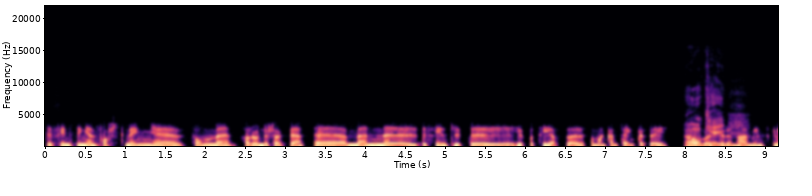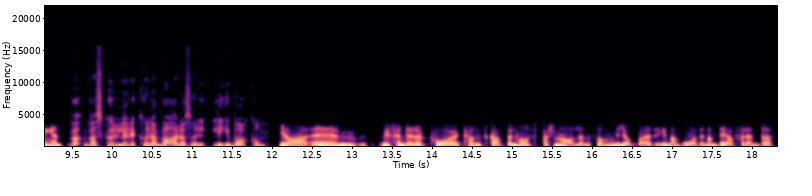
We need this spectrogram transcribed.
Det finns ingen forskning eh, som eh, har undersökt det, eh, men det finns lite hypoteser som man kan tänka sig Ja, okej. den här minskningen. Va, vad skulle det kunna vara som ligger bakom? Ja, eh, vi funderar på kunskapen hos personalen som jobbar inom vården, om det har förändrats.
